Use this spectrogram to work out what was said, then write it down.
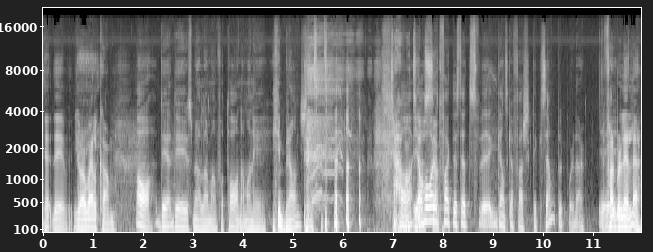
Det, det, you are welcome. Ja, det, det är ju smällar man får ta när man är i branschen. ja, jag har ett, faktiskt ett ganska färskt exempel på det där. Eh, farbror Lelle?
